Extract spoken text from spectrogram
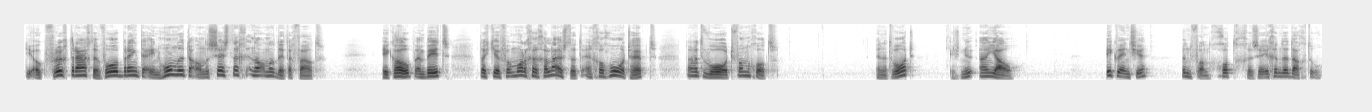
die ook vrucht draagt en voorbrengt, de een honderd, de ander zestig en de ander dertig fout. Ik hoop en bid dat je vanmorgen geluisterd en gehoord hebt naar het woord van God. En het woord is nu aan jou. Ik wens je een van God gezegende dag toe.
